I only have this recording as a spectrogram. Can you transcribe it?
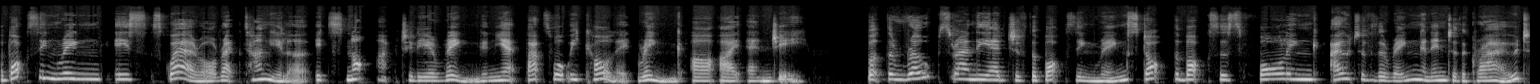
a boxing ring is square or rectangular. It's not actually a ring, and yet that's what we call it ring, R I N G. But the ropes around the edge of the boxing ring stop the boxers falling out of the ring and into the crowd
